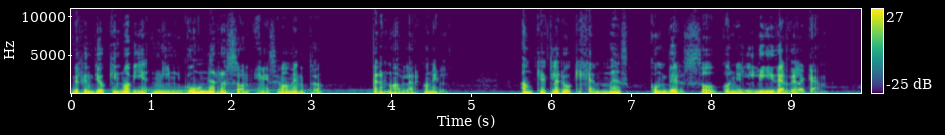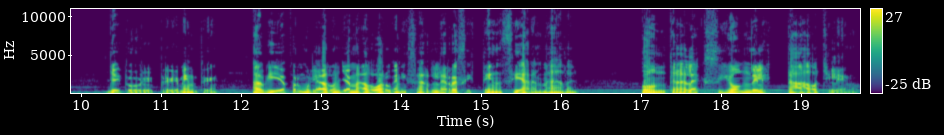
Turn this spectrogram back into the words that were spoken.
defendió que no había ninguna razón en ese momento para no hablar con él, aunque aclaró que jamás conversó con el líder de la CAM. Yaitul, previamente, había formulado un llamado a organizar la resistencia armada contra la acción del Estado chileno,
